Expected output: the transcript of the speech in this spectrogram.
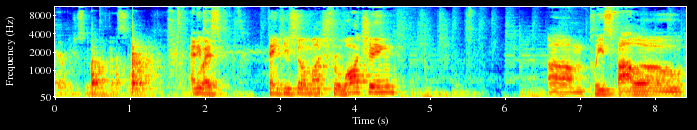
Here, we'll just look at this. Anyways, thank you so much for watching. Um, please follow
